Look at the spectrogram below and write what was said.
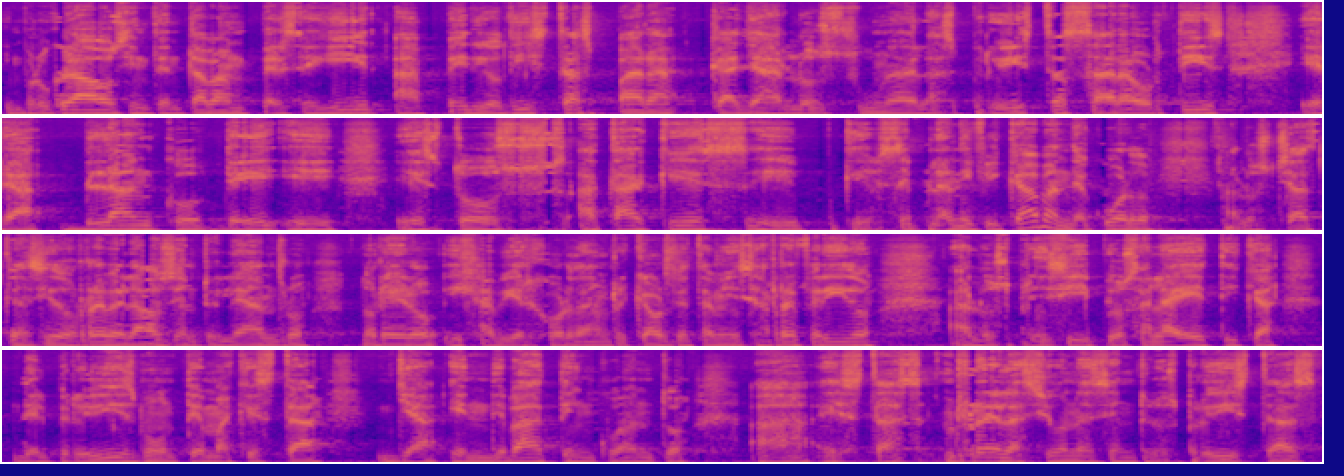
Involucrados intentaban perseguir a periodistas para callarlos. Una de las periodistas, Sara Ortiz, era blanco de eh, estos ataques eh, que se planificaban de acuerdo a los chats que han sido revelados entre Leandro Norero y Javier Jordán. Ricardo también se ha referido a los principios, a la ética del periodismo, un tema que está ya en debate en cuanto a estas relaciones entre los periodistas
